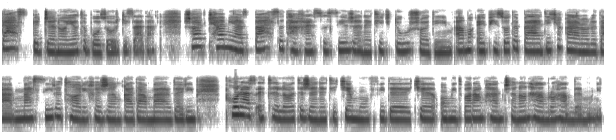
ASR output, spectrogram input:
دست به جنایات بزرگی زدن. شاید کمی از بحث تخصصی ژنتیک دور شدیم اما اپیزود بعدی که قراره در مسیر تاریخ ژن قدم برداریم پر از اطلاعات ژنتیکی مفیده که امیدوارم همچنان همراه هم بمونید.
